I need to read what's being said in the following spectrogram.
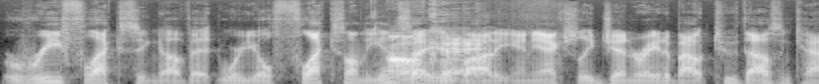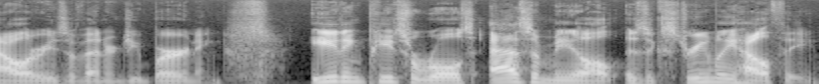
reflexing of it where you'll flex on the inside of your body and you actually generate about 2,000 calories of energy burning. Eating pizza rolls as a meal is extremely healthy,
